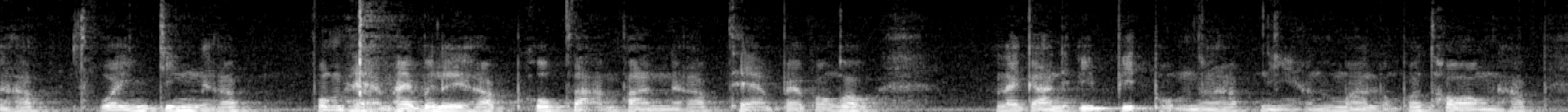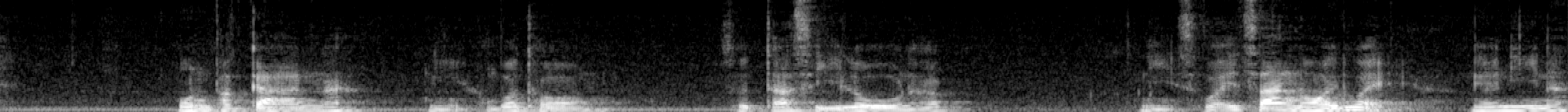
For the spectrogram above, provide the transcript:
นะครับ สวยจริงๆนะครับ ผมแถมให้ไปเลยครับ ครบสามพันนะครับ แถมไปพร้อมกับรายการที่พี่ปิดผมนะครับ นี่หนุมานหลวงพ่อทองนะครับมนต์พักการนะนี่หลวงพ่อทอง สุทธสีโลนะครับ นี่สวยสร้างน้อยด้วย เนื้อนี้นะ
